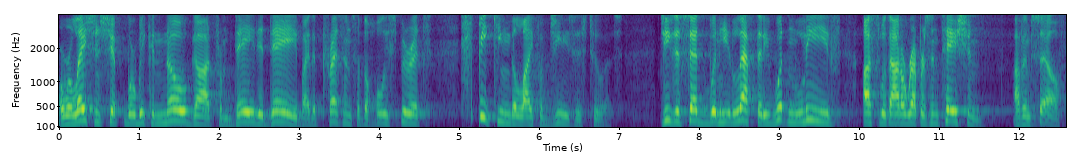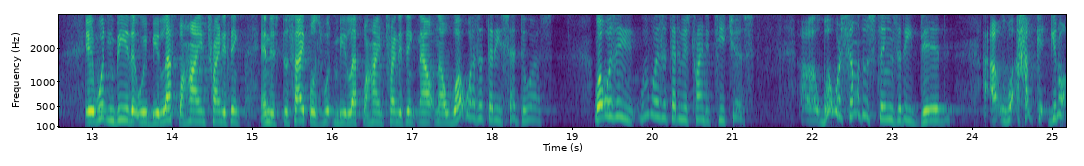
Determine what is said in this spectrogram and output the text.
a relationship where we can know God from day to day by the presence of the Holy Spirit speaking the life of Jesus to us. Jesus said when he left that he wouldn't leave us without a representation, of himself. It wouldn't be that we'd be left behind trying to think, and his disciples wouldn't be left behind trying to think, now, now what was it that he said to us? What was, he, what was it that he was trying to teach us? Uh, what were some of those things that he did? Uh, how, you know,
